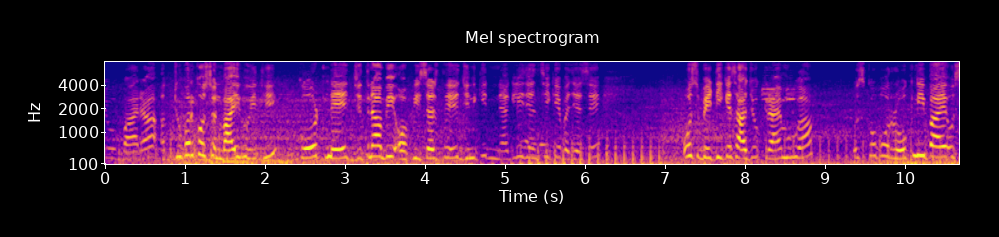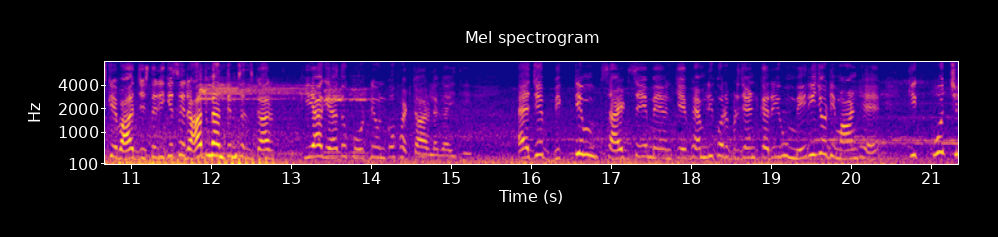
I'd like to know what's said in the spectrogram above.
जो 12 अक्टूबर को सुनवाई हुई थी, कोर्ट ने जितना भी ऑफिसर्स थे, जिनकी नेग्लिजेंसी के वजह से उस बेटी के साथ जो क्राइम हुआ, उसको वो रोक नहीं पाए। उसके बाद जिस तरीके से रात में अंतिम संस्कार किया गया तो कोर्ट ने उनको फटकार लगाई थी। एज ए विक्टिम साइड से मैं उनके फैमिली को रिप्रेजेंट कर रही हूँ। मेरी जो डिमांड है कि कुछ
